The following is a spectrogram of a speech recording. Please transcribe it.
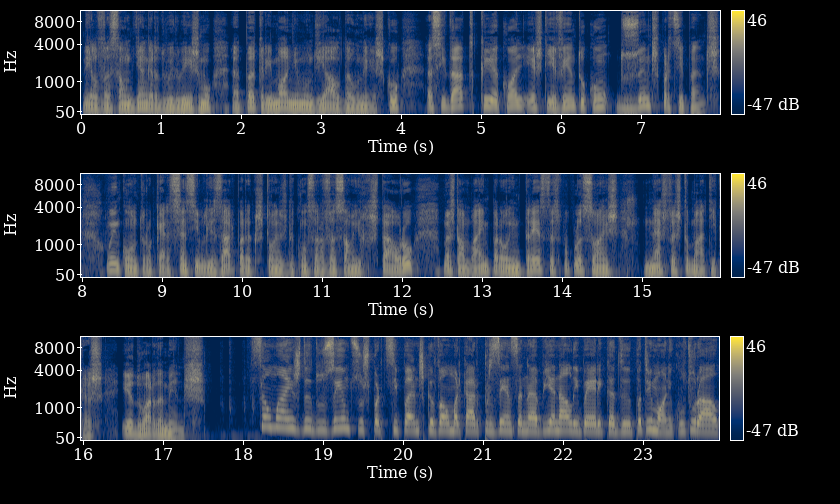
de elevação de Angra do Heroísmo a Património Mundial da Unesco, a cidade que acolhe este evento com 200 participantes. O encontro quer sensibilizar para questões de conservação e restauro, mas também para o interesse das populações nestas temáticas. Eduardo Mendes. São mais de 200 os participantes que vão marcar presença na Bienal Ibérica de Património Cultural.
